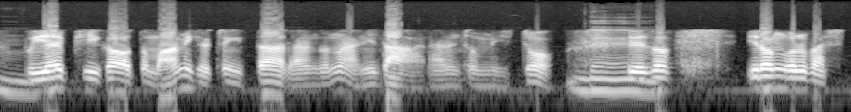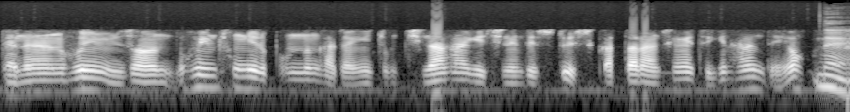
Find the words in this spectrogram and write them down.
음. VIP가 어떤 마음의 결정이 있다라는 것은 아니다라는 점이죠. 네. 그래서 이런 걸 봤을 때는 후임 인선, 후임 총리를 뽑는 과정이 좀 지난하게 진행될 수도 있을 것 같다라는 생각이 들긴 하는데요. 네.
